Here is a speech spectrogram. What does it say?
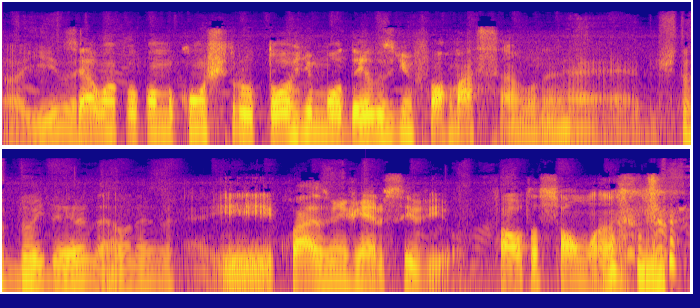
Aí, Isso é alguma coisa como construtor de modelos de informação, né? É, bicho, tô doideira não, né? E quase um engenheiro civil. Falta só um ano.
